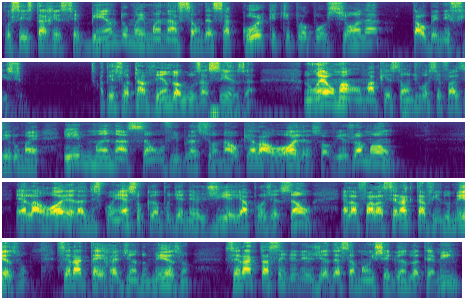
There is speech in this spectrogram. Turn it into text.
você está recebendo uma emanação dessa cor que te proporciona tal benefício. A pessoa está vendo a luz acesa. Não é uma, uma questão de você fazer uma emanação vibracional que ela olha, só vejo a mão. Ela olha, ela desconhece o campo de energia e a projeção, ela fala: será que está vindo mesmo? Será que está irradiando mesmo? Será que está saindo energia dessa mão e chegando até mim?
